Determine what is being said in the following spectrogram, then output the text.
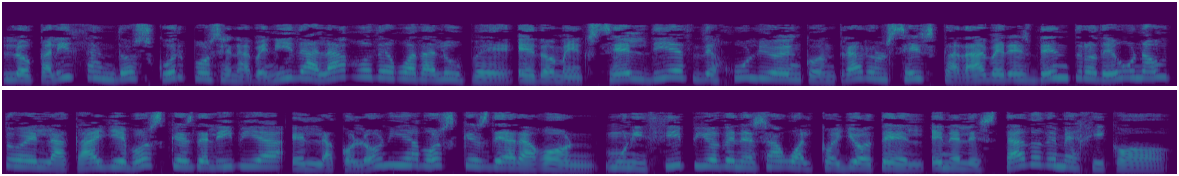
Localizan dos cuerpos en Avenida Lago de Guadalupe, Edomex. El 10 de julio encontraron seis cadáveres dentro de un auto en la calle Bosques de Libia, en la colonia Bosques de Aragón, municipio de Nezahualcóyotl, en el Estado de México.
